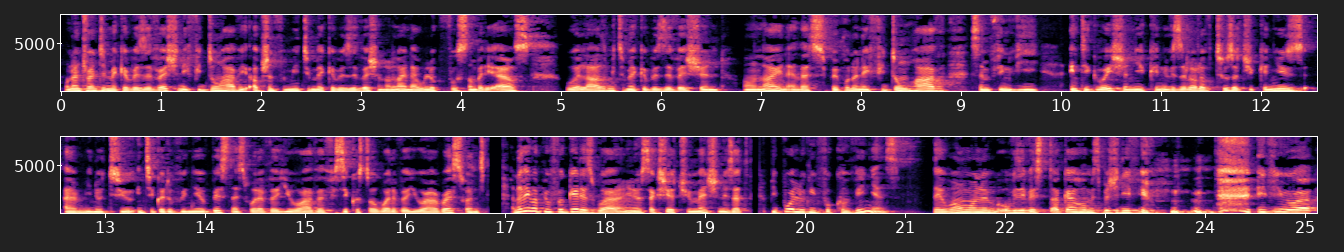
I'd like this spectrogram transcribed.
when I'm trying to make a reservation, if you don't have the option for me to make a reservation online, I will look for somebody else who allows me to make a reservation online. And that's super important. If you don't have something, the integration, you can, there's a lot of tools that you can use, um, you know, to integrate within your business, whatever you have a physical store, whatever you are a restaurant. And I think what people forget as well, you know, what you mentioned is that people are looking for convenience. They won't want to, obviously, they're stuck at home, especially if you, if you are,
